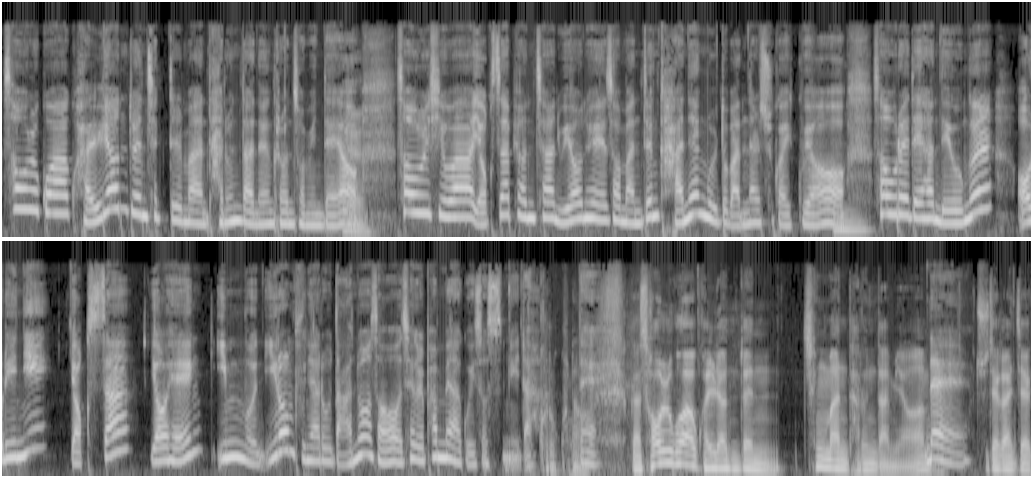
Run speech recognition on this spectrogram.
서울과 관련된 책들만 다룬다는 그런 점인데요. 네. 서울시와 역사편찬위원회에서 만든 간행물도 만날 수가 있고요. 음. 서울에 대한 내용을 어린이, 역사, 여행, 인문 이런 분야로 나누어서 책을 판매하고 있었습니다. 그렇구나. 네. 그러니까 서울과 관련된 책만 다룬다면 네. 주제가 이제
